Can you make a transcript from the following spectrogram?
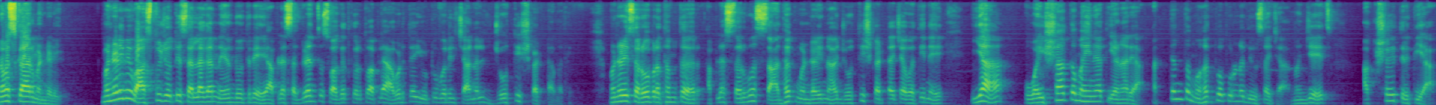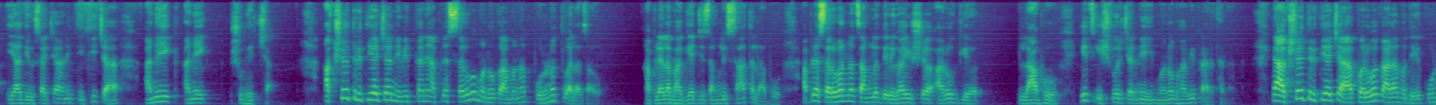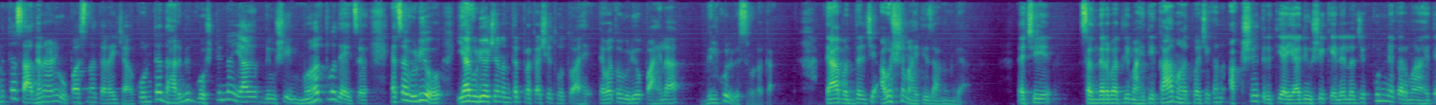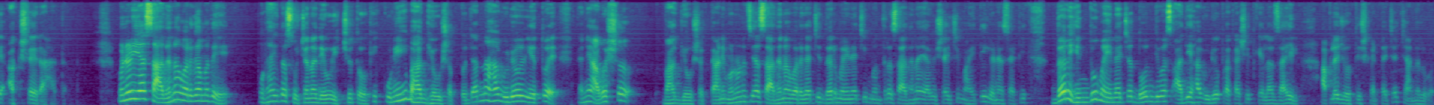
नमस्कार मंडळी. मंडळी मी वास्तू ज्योतिष सल्लागार नयन धोत्रे आपल्या सगळ्यांचं स्वागत करतो आपल्या आवडत्या यूट्यूबवरील चॅनल ज्योतिष कट्टामध्ये. मंडळी सर्वप्रथम तर आपल्या सर्व साधक मंडळींना ज्योतिष कट्टाच्या वतीने या वैशाख महिन्यात येणाऱ्या अत्यंत महत्त्वपूर्ण दिवसाच्या म्हणजेच अक्षय तृतीया या दिवसाच्या आणि तिथीच्या अनेक अनेक शुभेच्छा. अक्षय तृतीयाच्या निमित्ताने आपल्या सर्व मनोकामना पूर्णत्वाला जावं. आपल्याला भाग्याची चांगली साथ लाभो. आपल्या सर्वांना चांगलं दीर्घायुष्य आरोग्य लाभो हीच ईश्वरचरणी मनोभावी प्रार्थना. या अक्षय तृतीयाच्या पर्व काळामध्ये कोणत्या साधना आणि उपासना करायच्या कोणत्या धार्मिक गोष्टींना या दिवशी महत्त्व द्यायचं याचा व्हिडिओ या व्हिडिओच्या नंतर प्रकाशित होतो आहे. तेव्हा तो व्हिडिओ पाहायला बिलकुल विसरू नका. त्याबद्दलची अवश्य माहिती जाणून घ्या. त्याची संदर्भातली माहिती का महत्त्वाची कारण अक्षय तृतीया या दिवशी केलेलं जे पुण्यकर्म आहे ते अक्षय राहतं मंडळी या साधना वर्गामध्ये पुन्हा एकदा सूचना देऊ इच्छितो की कुणीही भाग घेऊ शकतो. ज्यांना हा व्हिडिओ येतोय त्यांनी अवश्य भाग घेऊ शकता. आणि म्हणूनच या साधना वर्गाची दर महिन्याची मंत्र साधना याविषयीची माहिती घेण्यासाठी दर हिंदू महिन्याच्या दोन दिवस आधी हा व्हिडिओ प्रकाशित केला जाईल आपल्या ज्योतिष कट्ट्याच्या चॅनलवर.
